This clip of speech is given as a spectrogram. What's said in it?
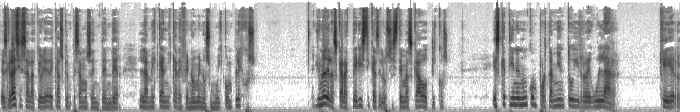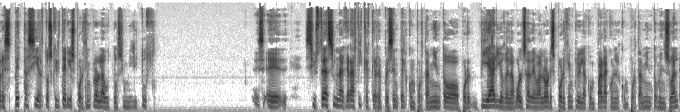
Es gracias a la teoría de caos que empezamos a entender la mecánica de fenómenos muy complejos. Y una de las características de los sistemas caóticos es que tienen un comportamiento irregular que respeta ciertos criterios, por ejemplo, la autosimilitud. Eh, si usted hace una gráfica que representa el comportamiento por diario de la bolsa de valores, por ejemplo, y la compara con el comportamiento mensual,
